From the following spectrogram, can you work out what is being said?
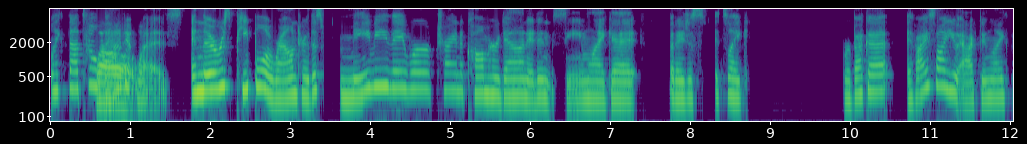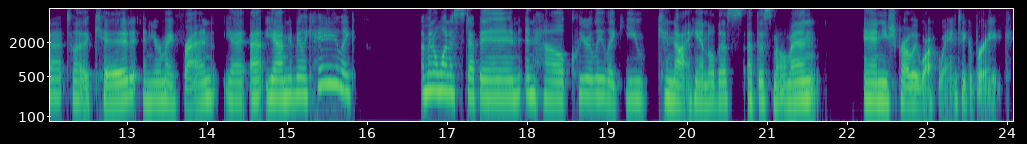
Like that's how bad it was. And there was people around her. This maybe they were trying to calm her down. It didn't seem like it, but I just it's like Rebecca, if I saw you acting like that to a kid and you're my friend, yeah, uh, yeah, I'm gonna be like, hey, like I'm going to want to step in and help. Clearly, like you cannot handle this at this moment. And you should probably walk away and take a break.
